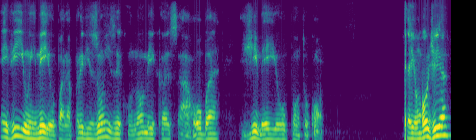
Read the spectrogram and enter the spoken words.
envie um e-mail para previsioneseconômicas@gmail.com. Tenha um bom dia,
